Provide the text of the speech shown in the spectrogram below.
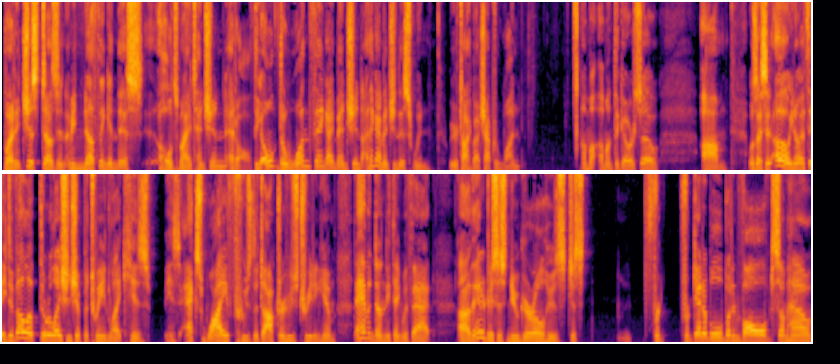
But it just doesn't. I mean, nothing in this holds my attention at all. The o- the one thing I mentioned, I think I mentioned this when we were talking about chapter one a, a month ago or so, um, was I said, oh, you know, if they develop the relationship between like his his ex wife, who's the doctor who's treating him, they haven't done anything with that. Uh, they introduce this new girl who's just for, forgettable but involved somehow.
